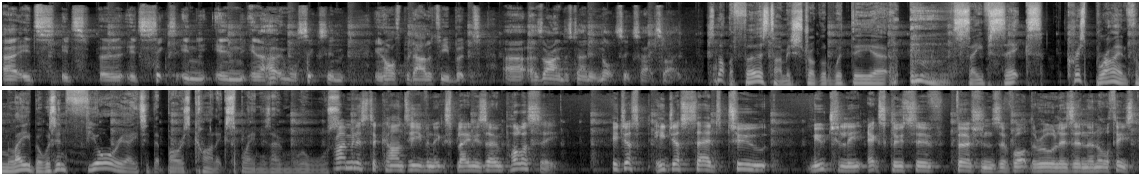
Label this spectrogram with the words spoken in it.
uh, it's it's uh, it's six in, in, in a home or six in, in hospitality, but uh, as I understand it, not six outside. It's not the first time he's struggled with the uh, Safe Six. Chris Bryant from Labour was infuriated that Boris can't explain his own rules. Prime Minister can't even explain his own policy. He just he just said two mutually exclusive versions of what the rule is in the northeast.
